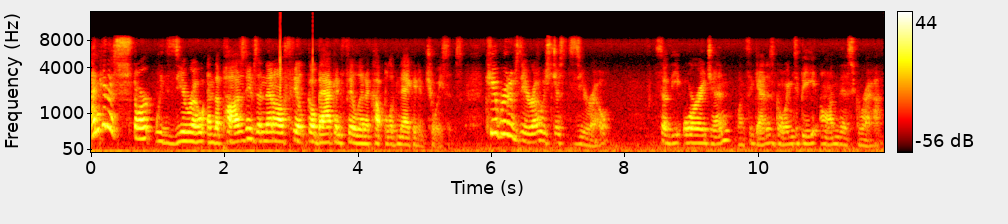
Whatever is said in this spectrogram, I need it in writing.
I'm going to start with zero and the positives and then I'll fill, go back and fill in a couple of negative choices. Cube root of zero is just zero. So the origin, once again, is going to be on this graph.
